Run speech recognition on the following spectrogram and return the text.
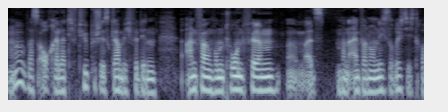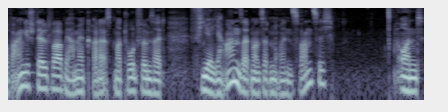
ja, was auch relativ typisch ist, glaube ich, für den Anfang vom Tonfilm, äh, als man einfach noch nicht so richtig drauf eingestellt war. Wir haben ja gerade erst mal Tonfilm seit vier Jahren, seit 1929. Und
